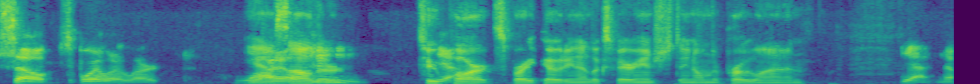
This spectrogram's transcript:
So, spoiler alert. Yeah, I saw their two Yeah. part spray coating. That looks very interesting on the pro line. Yeah, no,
